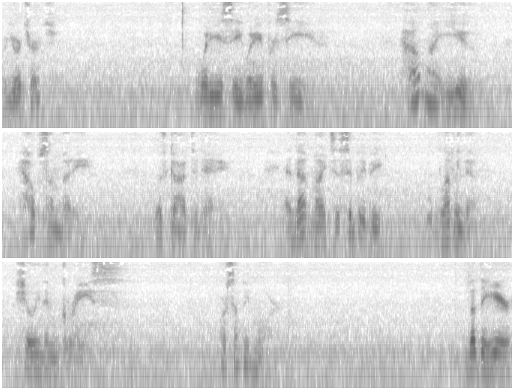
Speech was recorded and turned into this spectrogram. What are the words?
or your church. What do you see? What do you perceive? How might you help somebody with God today? And that might just simply be loving them, showing them grace, or something more. Love to hear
